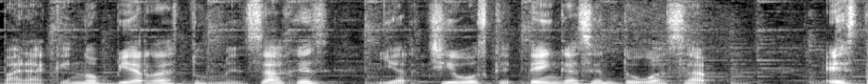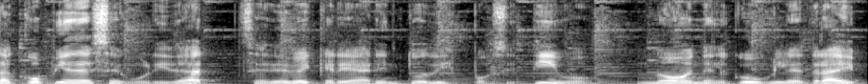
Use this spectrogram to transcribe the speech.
para que no pierdas tus mensajes y archivos que tengas en tu WhatsApp. Esta copia de seguridad se debe crear en tu dispositivo, no en el Google Drive.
